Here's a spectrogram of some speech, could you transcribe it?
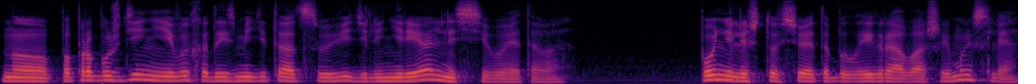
но по пробуждении и выхода из медитации увидели нереальность всего этого, поняли, что все это была игра вашей мысли,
